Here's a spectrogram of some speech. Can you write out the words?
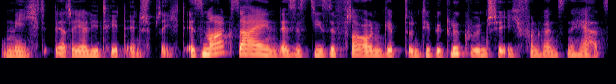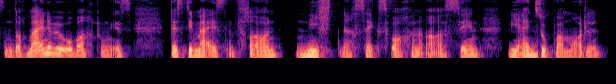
nicht der Realität entspricht. Es mag sein, dass es diese Frauen gibt und die beglückwünsche ich von ganzem Herzen. Doch meine Beobachtung ist, dass die meisten Frauen nicht nach sechs Wochen aussehen wie ein Supermodel.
